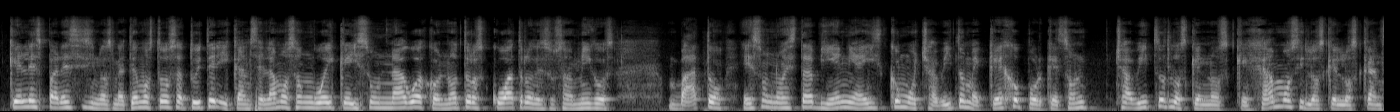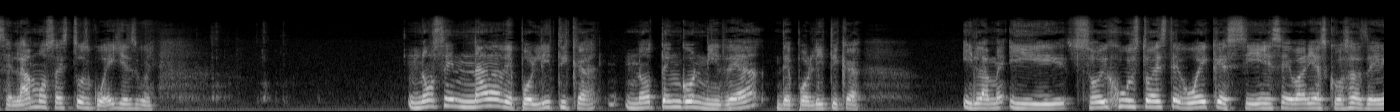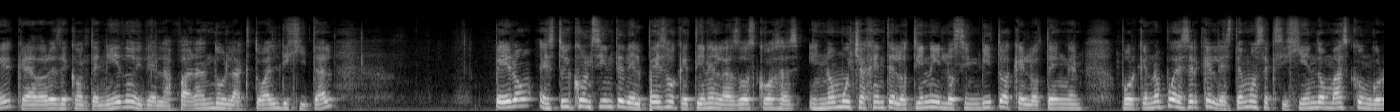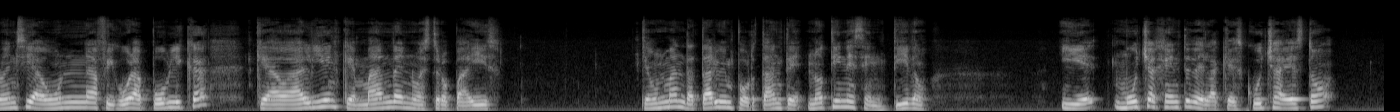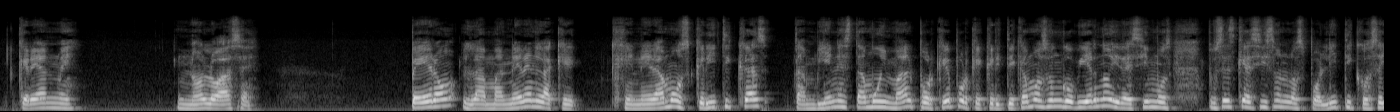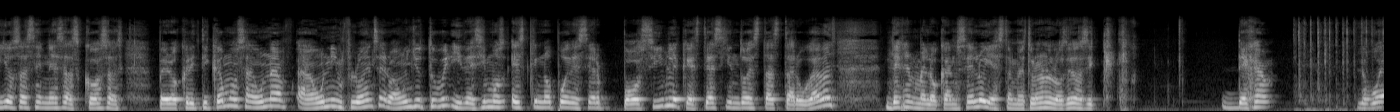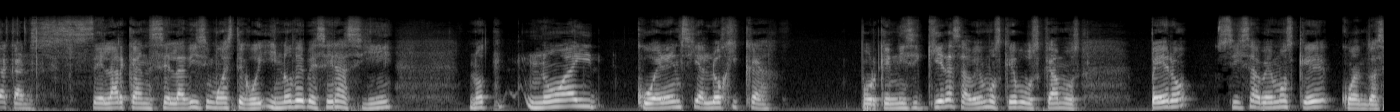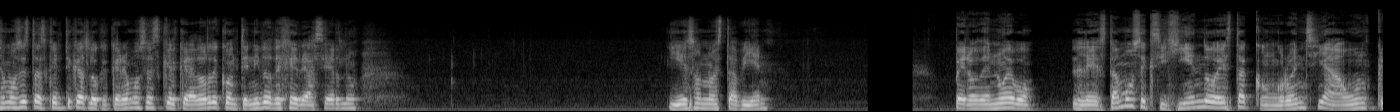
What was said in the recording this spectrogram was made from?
¿qué les parece si nos metemos todos a Twitter y cancelamos a un güey que hizo un agua con otros cuatro de sus amigos? Vato, eso no está bien y ahí como chavito me quejo porque son chavitos los que nos quejamos y los que los cancelamos a estos güeyes, güey. No sé nada de política, no tengo ni idea de política. Y, la, y soy justo este güey que sí sé varias cosas de creadores de contenido y de la farándula actual digital pero estoy consciente del peso que tienen las dos cosas y no mucha gente lo tiene y los invito a que lo tengan porque no puede ser que le estemos exigiendo más congruencia a una figura pública que a alguien que manda en nuestro país que un mandatario importante. No tiene sentido. Y eh, mucha gente de la que escucha esto créanme no lo hace. Pero la manera en la que generamos críticas también está muy mal. ¿Por qué? Porque criticamos un gobierno y decimos, pues es que así son los políticos, ellos hacen esas cosas. Pero criticamos a, una, a un influencer o a un youtuber y decimos, es que no puede ser posible que esté haciendo estas tarugadas. déjenme lo cancelo y hasta me truenan los dedos así. Deja, lo voy a cancelar, canceladísimo este güey. Y no debe ser así. No, no hay coherencia lógica. Porque ni siquiera sabemos qué buscamos. Pero sí sabemos que cuando hacemos estas críticas lo que queremos es que el creador de contenido deje de hacerlo. Y eso no está bien. Pero de nuevo, le estamos exigiendo esta congruencia a,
